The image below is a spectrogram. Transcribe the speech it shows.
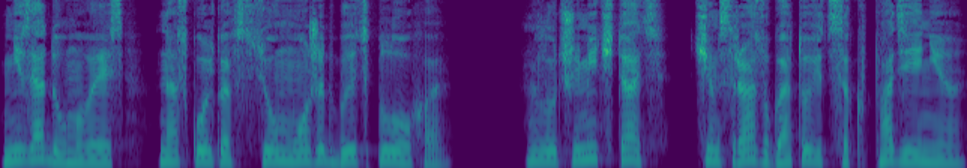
не задумываясь, насколько все может быть плохо. Лучше мечтать, чем сразу готовиться к падению.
